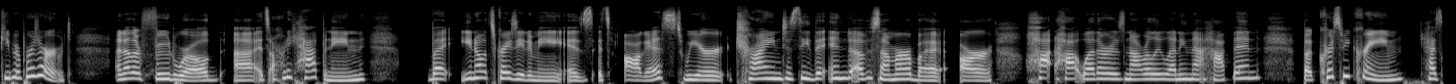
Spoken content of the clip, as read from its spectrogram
keep it preserved another food world. Uh, it's already happening. But you know what's crazy to me is it's August. We are trying to see the end of summer, but our hot, hot weather is not really letting that happen. But Krispy Kreme has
